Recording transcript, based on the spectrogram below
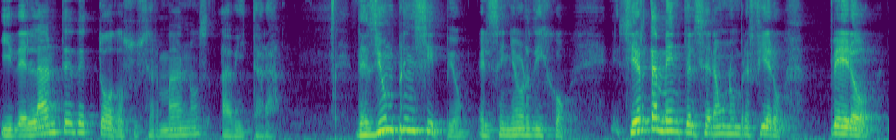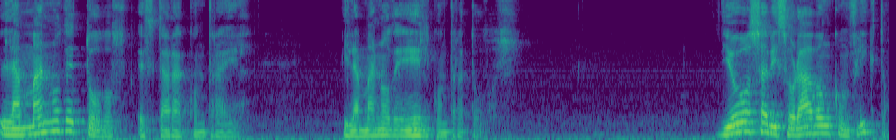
Y delante de todos sus hermanos habitará. Desde un principio el Señor dijo, ciertamente él será un hombre fiero, pero la mano de todos estará contra él y la mano de Él contra todos. Dios avisoraba un conflicto.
